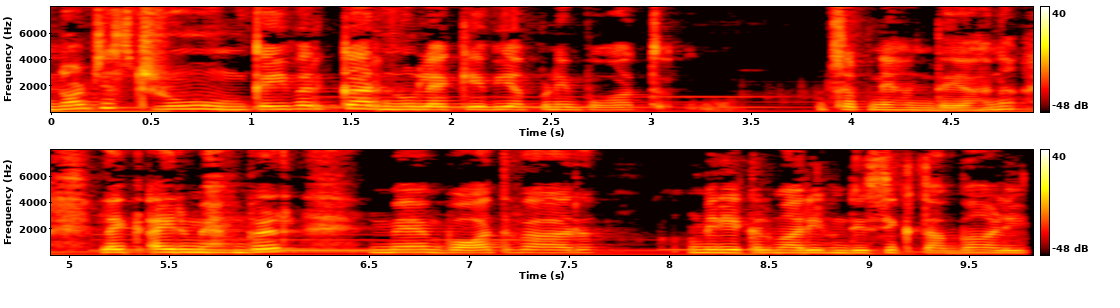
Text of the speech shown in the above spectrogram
ਨਾਟ ਜਸਟ ਰੂਮ ਕਈ ਵਾਰ ਘਰ ਨੂੰ ਲੈ ਕੇ ਵੀ ਆਪਣੇ ਬਹੁਤ ਸੁਪਨੇ ਹੁੰਦੇ ਆ, ਹਨਾ? ਲਾਈਕ ਆਈ ਰਿਮੈਂਬਰ ਮੈਂ ਬਹੁਤ ਵਾਰ, ਮੇਰੀ ਇੱਕ ਅਲਮਾਰੀ ਹੁੰਦੀ ਸੀ ਕਿਤਾਬਾਂ ਵਾਲੀ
